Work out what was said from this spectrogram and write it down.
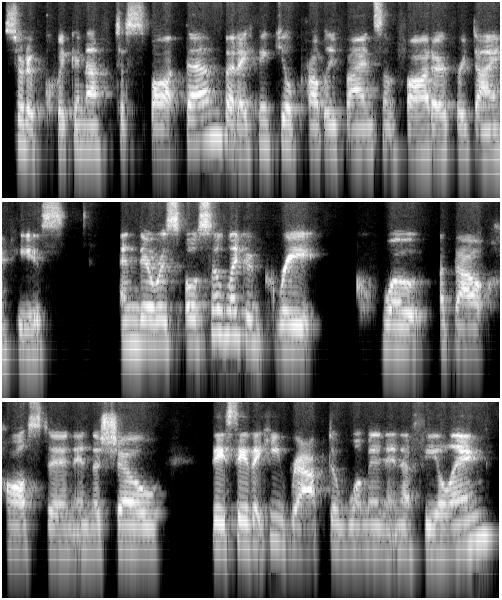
sort of quick enough to spot them, but I think you'll probably find some fodder for Dime Piece. And there was also like a great quote about Halston in the show. They say that he wrapped a woman in a feeling.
